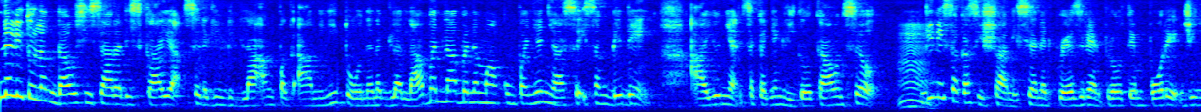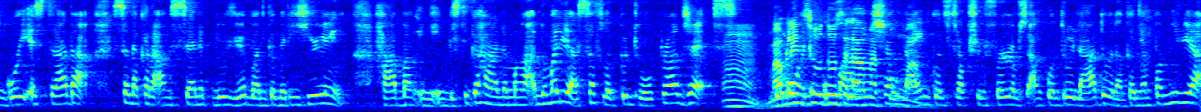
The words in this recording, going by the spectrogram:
Nalito lang daw si Sara Diskaya sa naging biglaang pag-amin nito na naglalaban-laban ng mga kumpanya niya sa isang bidding. Ayon yan sa kanyang legal counsel. Mm. Ginisa kasi siya ni Senate President Pro Tempore Jinggoy Estrada sa nakaraang Senate Blue Ribbon Committee hearing habang iniimbestigahan ng mga anomalya sa flood control projects. Mm. Ma'am Lynn Sudo, salamat po, ma'am. nine construction firms ang kontrolado ng kanyang pamilya.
